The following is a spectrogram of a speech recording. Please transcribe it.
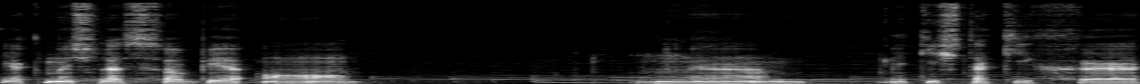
jak myślę sobie o em, jakichś takich e,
